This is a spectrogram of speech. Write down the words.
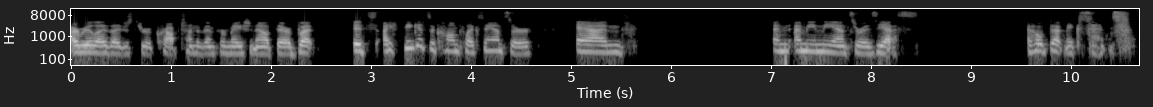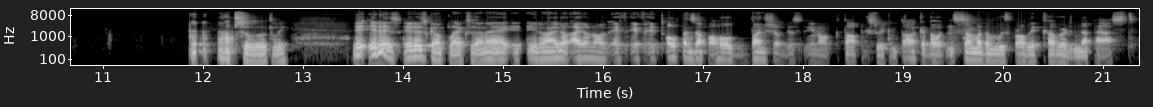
I realize I just threw a crap ton of information out there, but it's I think it's a complex answer, and and I mean the answer is yes. I hope that makes sense. Absolutely. It, it is. It is complex, and I, you know, I don't, I don't know if, if it opens up a whole bunch of this, you know, topics we can talk about, and some of them we've probably covered in the past.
